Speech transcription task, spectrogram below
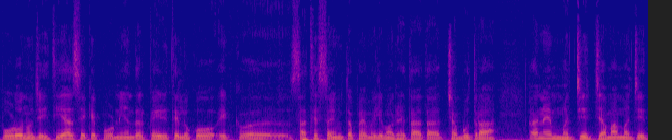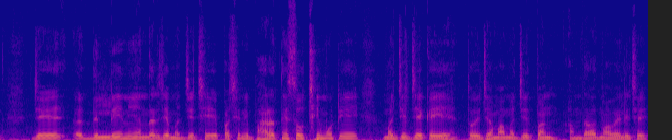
પોળોનો જે ઇતિહાસ છે કે પોળની અંદર કઈ રીતે લોકો એક સાથે સંયુક્ત ફેમિલીમાં રહેતા હતા ચબૂતરા અને મસ્જિદ જામા મસ્જિદ જે દિલ્હીની અંદર જે મસ્જિદ છે એ પછીની ભારતની સૌથી મોટી મસ્જિદ જે કહીએ તો એ જામા મસ્જિદ પણ અમદાવાદમાં આવેલી છે.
